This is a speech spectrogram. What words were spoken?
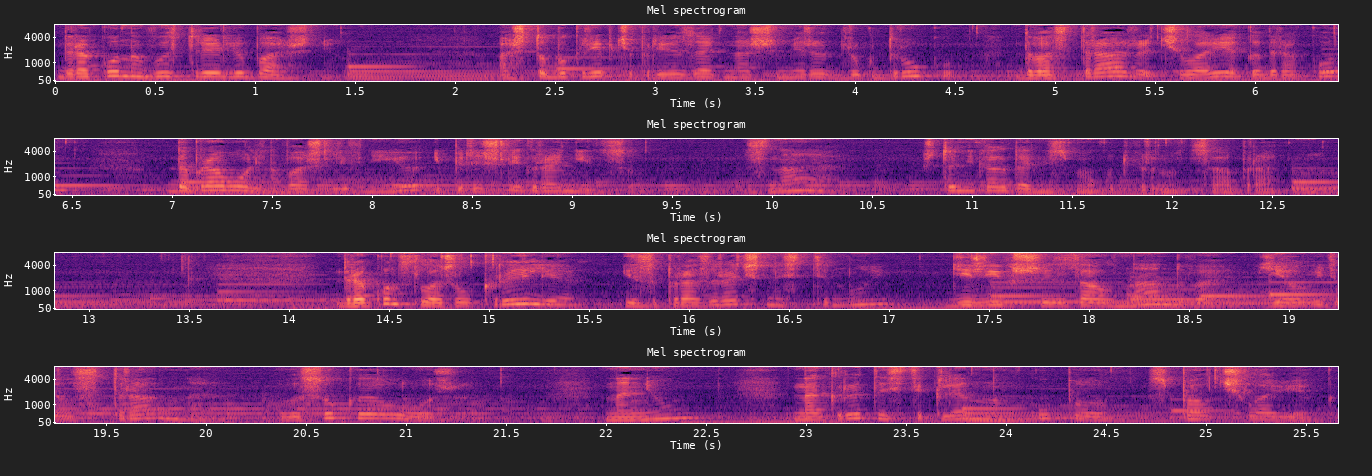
драконы выстроили башню. А чтобы крепче привязать наши миры друг к другу, два стража, человек и дракон, добровольно вошли в нее и перешли границу, зная, что никогда не смогут вернуться обратно. Дракон сложил крылья, и за прозрачной стеной, делившей зал надвое, я увидел странное высокое ложе. На нем, накрытый стеклянным куполом, спал человек.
